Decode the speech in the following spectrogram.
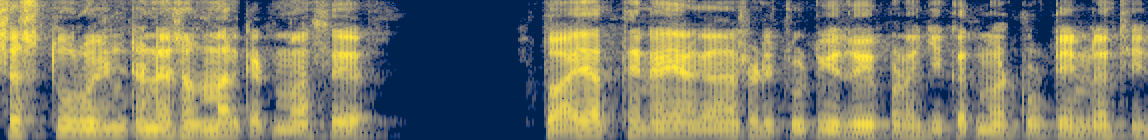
સસ્તું ઇન્ટરનેશનલ માર્કેટમાં છે. તો આયાત થઈને અહીંયા આંસળી તૂટવી જોઈએ, પણ હકીકતમાં તૂટી નથી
